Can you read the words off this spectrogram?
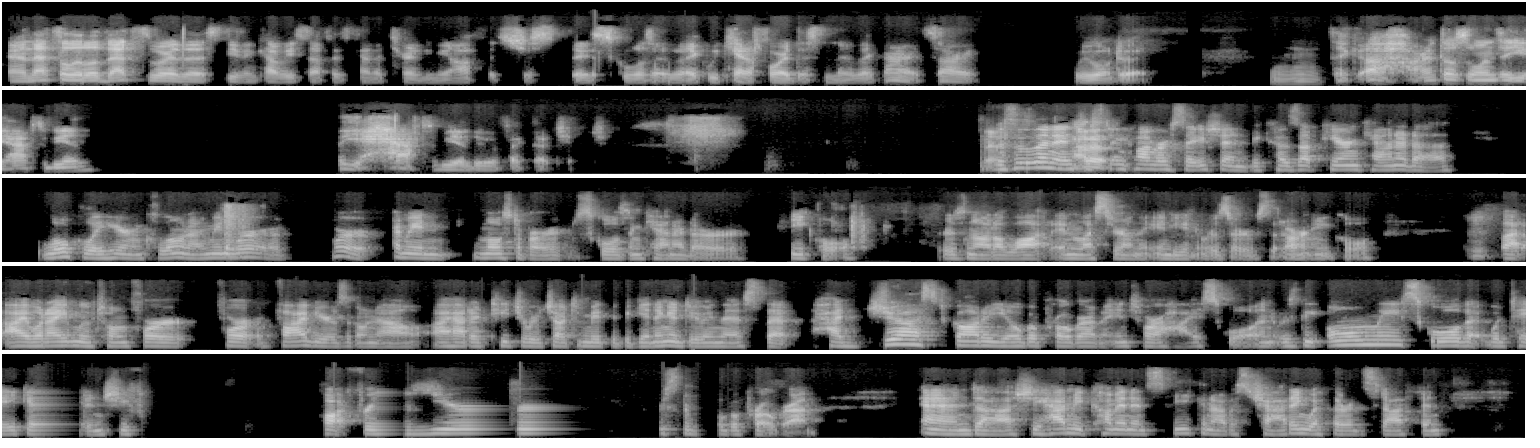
And that's a little that's where the Stephen Covey stuff is kind of turning me off. It's just the schools are like, we can't afford this. And they're like, all right, sorry, we won't do it. Mm-hmm. It's like, oh, aren't those the ones that you have to be in? That you have to be in to affect that change. This is an interesting conversation because up here in Canada, locally here in Kelowna, I mean, we're we're I mean, most of our schools in Canada are equal. There's not a lot unless you're on the Indian reserves that aren't equal. Mm. But I when I moved home for for five years ago now, I had a teacher reach out to me at the beginning of doing this that had just got a yoga program into our high school. And it was the only school that would take it. And she fought for years the yoga program. And uh, she had me come in and speak, and I was chatting with her and stuff. And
